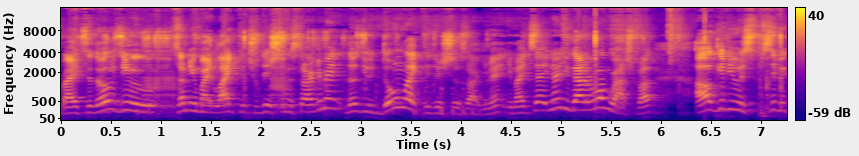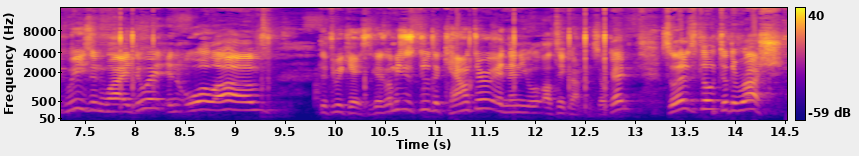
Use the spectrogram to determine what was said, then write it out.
Right? So those you, some of you might like the traditionalist argument. Those you who don't like the traditionalist argument, you might say, no, you got it wrong, Rashba. I'll give you a specific reason why I do it in all of the three cases. Let me just do the counter and then you, I'll take comments, okay? So let's go to the Rosh.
